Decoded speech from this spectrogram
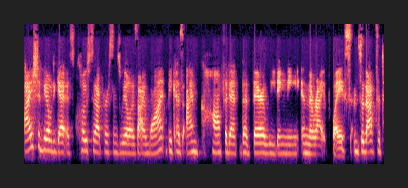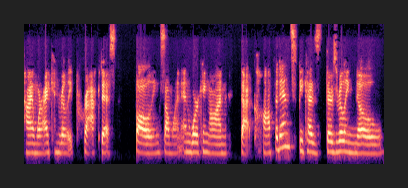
I should be able to get as close to that person's wheel as I want because I'm confident that they're leading me in the right place. And so that's a time where I can really practice following someone and working on that confidence because there's really no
